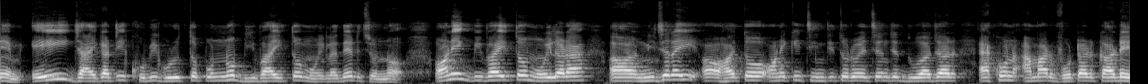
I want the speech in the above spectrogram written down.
নেম এই জায়গাটি খুবই গুরুত্বপূর্ণ বিবাহিত মহিলাদের জন্য। অনেক বিবাহিত মহিলারা নিজেরাই হয়তো অনেকেই চিন্তিত রয়েছেন যে দু হাজার, এখন আমার ভোটার কার্ডে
